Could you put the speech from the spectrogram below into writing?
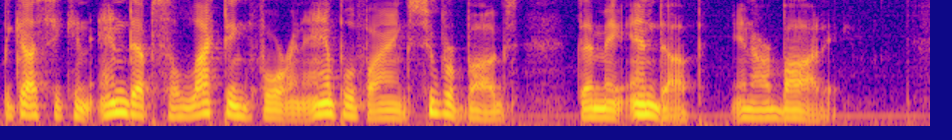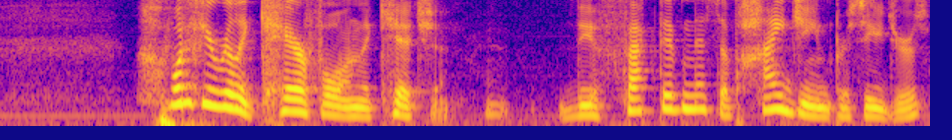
because it can end up selecting for and amplifying superbugs that may end up in our body. What if you're really careful in the kitchen? The effectiveness of hygiene procedures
